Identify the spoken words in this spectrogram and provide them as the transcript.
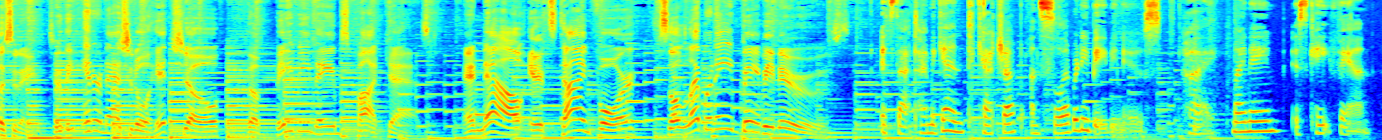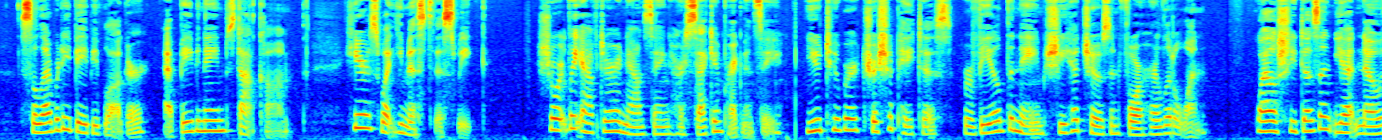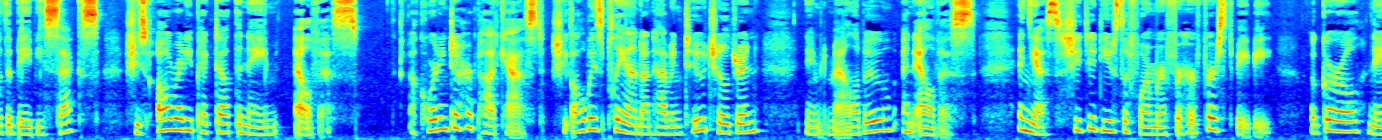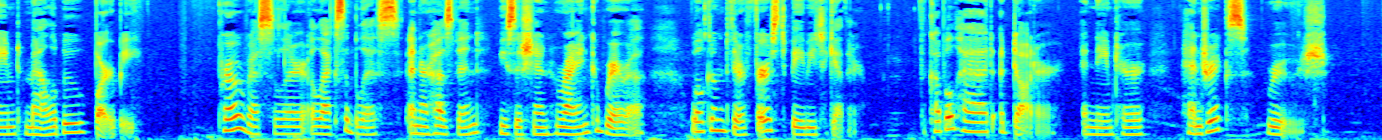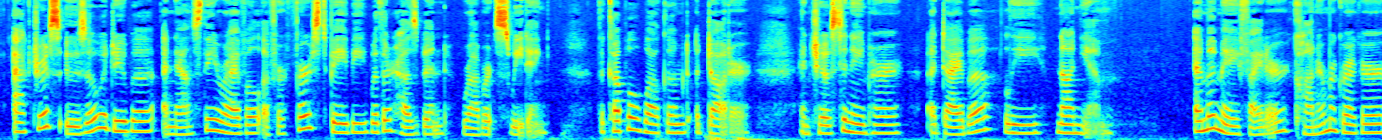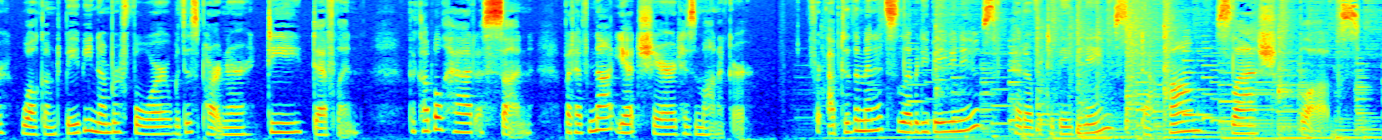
Listening to the international hit show, The Baby Names Podcast. And now it's time for Celebrity Baby News. It's that time again to catch up on celebrity baby news. Hi, my name is Kate Fann, celebrity baby blogger at babynames.com. Here's what you missed this week. Shortly after announcing her second pregnancy, YouTuber Trisha Paytas revealed the name she had chosen for her little one. While she doesn't yet know the baby's sex, she's already picked out the name Elvis. According to her podcast, she always planned on having two children named Malibu and Elvis. And yes, she did use the former for her first baby, a girl named Malibu Barbie. Pro wrestler Alexa Bliss and her husband, musician Ryan Cabrera, welcomed their first baby together. The couple had a daughter and named her Hendrix Rouge. Actress Uzo Aduba announced the arrival of her first baby with her husband, Robert Sweeting the couple welcomed a daughter and chose to name her Adiba Lee Nanyem. MMA fighter Conor McGregor welcomed baby number four with his partner, Dee Devlin. The couple had a son, but have not yet shared his moniker. For up-to-the-minute celebrity baby news, head over to babynames.com slash blogs.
